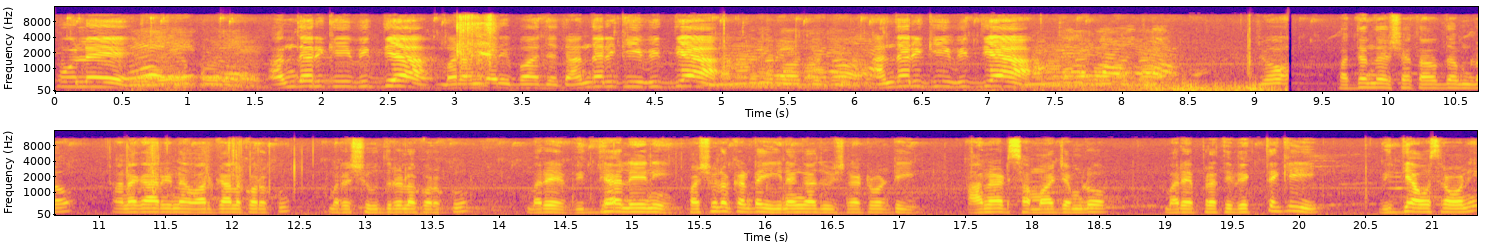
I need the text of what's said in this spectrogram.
పూలే. అందరికీ విద్య మనందరి బాధ్యత. అందరికీ విద్య. అందరికీ విద్య. పద్దెనిమిదవ శతాబ్దంలో అణగారిన వర్గాల కొరకు మరి శూద్రుల కొరకు మరి విద్య లేని పశువుల కంటే హీనంగా చూసినటువంటి ఆనాటి సమాజంలో మరి ప్రతి వ్యక్తికి విద్య అవసరమని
